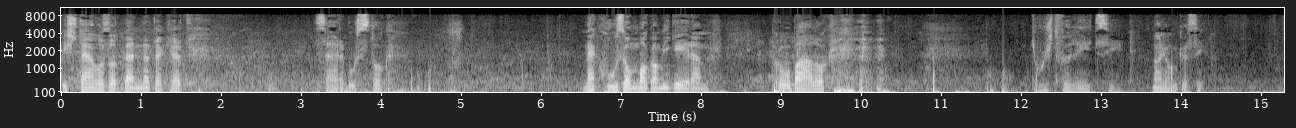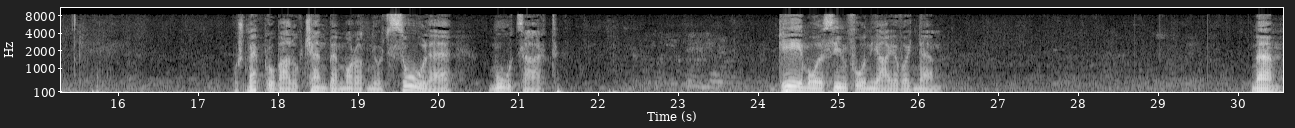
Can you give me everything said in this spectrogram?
Isten hozott benneteket. Szerbusztok. Meghúzom magam, ígérem. Próbálok. Gyújtsd föl, Léci. Nagyon köszi. Most megpróbálok csendben maradni, hogy szól-e Mozart G-moll szimfóniája, vagy nem. Nem,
